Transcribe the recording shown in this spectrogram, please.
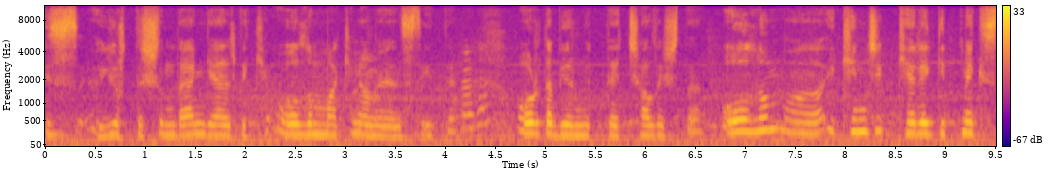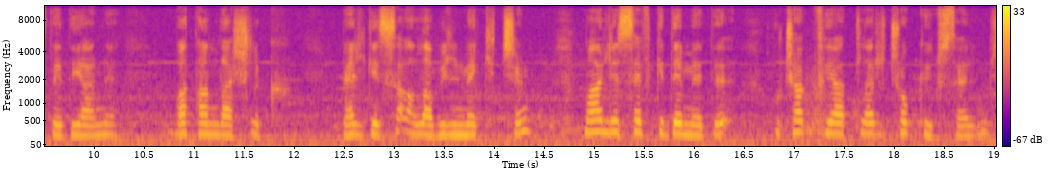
Biz yurt dışından geldik. Oğlum makine mühendisiydi. Orada bir müddet çalıştı. Oğlum e, ikinci kere gitmek istedi yani vatandaşlık belgesi alabilmek için. Maalesef gidemedi. Uçak fiyatları çok yükselmiş.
